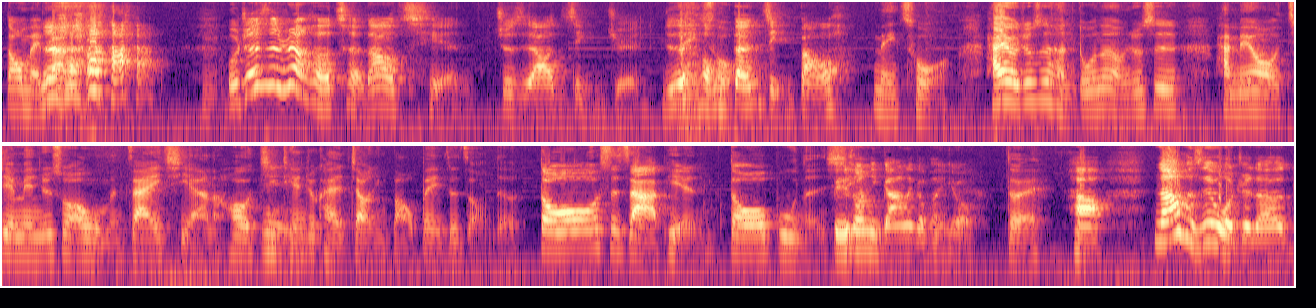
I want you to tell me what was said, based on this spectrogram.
都没办法。我觉得是任何扯到钱。就是要警觉，就是红灯警报。没错，还有就是很多那种就是还没有见面就说哦我们在一起啊，然后几天就开始叫你宝贝这种的，嗯、都是诈骗，都不能信。比如说你刚刚那个朋友，对，好，然后可是我觉得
